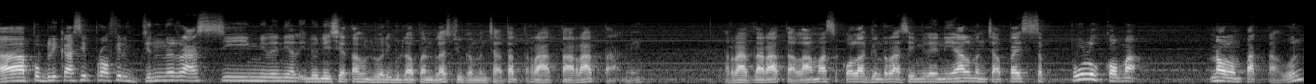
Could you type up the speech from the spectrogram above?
Uh, publikasi profil generasi milenial Indonesia tahun 2018 juga mencatat rata-rata nih. Rata-rata lama sekolah generasi milenial mencapai 10,04 tahun,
